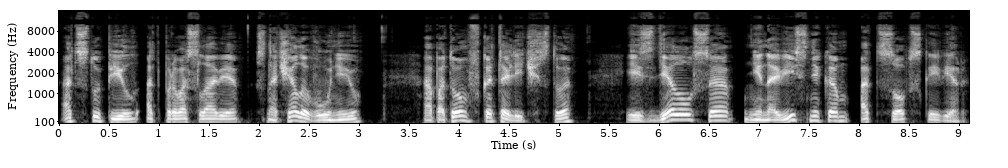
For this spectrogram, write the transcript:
отступил от православия сначала в унию, а потом в католичество и сделался ненавистником отцовской веры.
